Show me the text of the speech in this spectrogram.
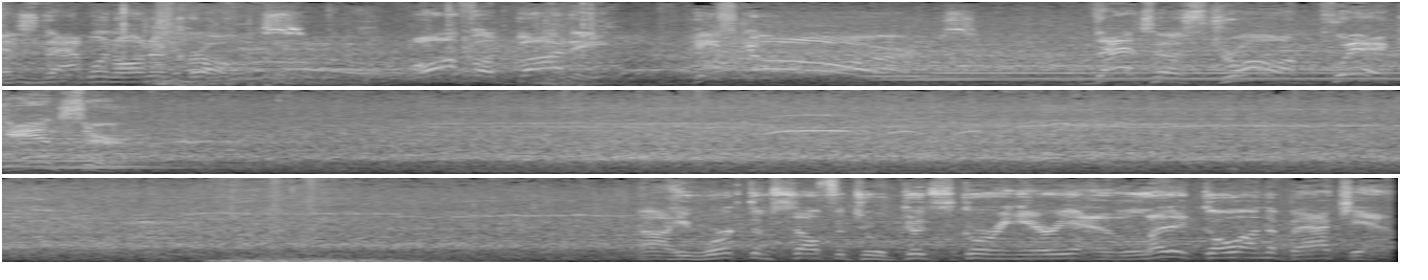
Gets that one on a cross. Off a body. He scores! That's a strong, quick answer. Uh, he worked himself into a good scoring area and let it go on the backhand.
